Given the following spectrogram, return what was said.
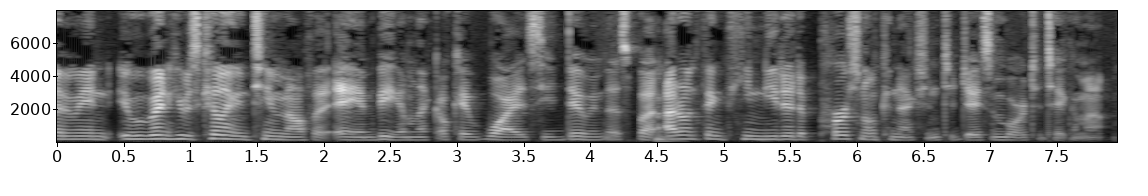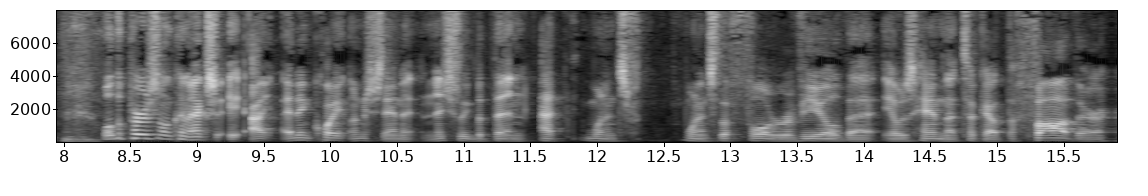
I mean, it, when he was killing Team Alpha A and B, I'm like, okay, why is he doing this? But Hmm. I don't think he needed a personal connection to Jason Bourne to take him out. well the personal connection I, I didn't quite understand it initially but then at when it's when it's the full reveal that it was him that took out the father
